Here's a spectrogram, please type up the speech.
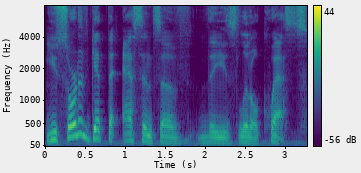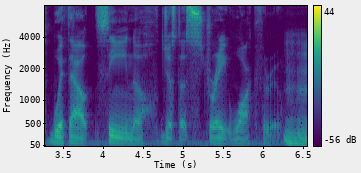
you sort of get the essence of these little quests without seeing a, just a straight walkthrough. Mm-hmm.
